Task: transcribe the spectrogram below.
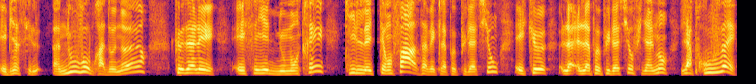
eh bien c'est un nouveau bras d'honneur que d'aller essayer de nous montrer qu'il était en phase avec la population et que la, population finalement l'approuvait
